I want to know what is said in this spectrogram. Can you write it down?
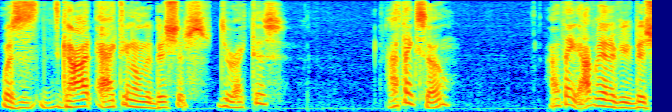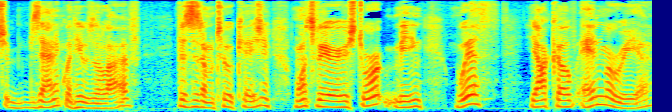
Was God acting on the bishop's directives? I think so. I think I've interviewed Bishop Zanic when he was alive, visited him on two occasions. Once, very historic meeting with Jakov and Maria.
